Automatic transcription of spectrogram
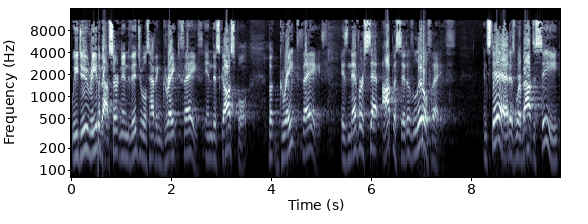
We do read about certain individuals having great faith in this gospel, but great faith is never set opposite of little faith. Instead, as we're about to see,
